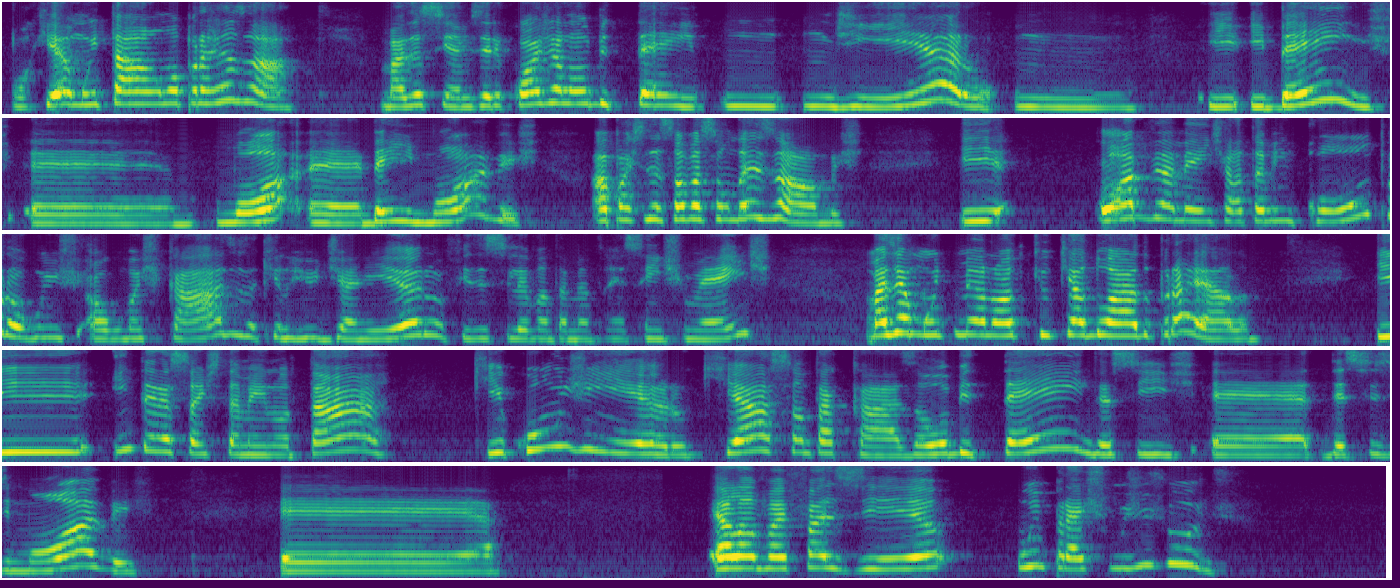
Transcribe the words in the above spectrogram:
Porque é muita alma para rezar. Mas assim, a misericórdia ela obtém um, um dinheiro um, e, e, bens, é, mo, é, bem imóveis a partir da salvação das almas. E, obviamente, ela também compra alguns, algumas casas aqui no Rio de Janeiro. Eu fiz esse levantamento recentemente, mas é muito menor do que o que é doado para ela. E interessante também notar que com o dinheiro que a Santa Casa obtém desses, é, desses imóveis, é, ela vai fazer o empréstimo de juros,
